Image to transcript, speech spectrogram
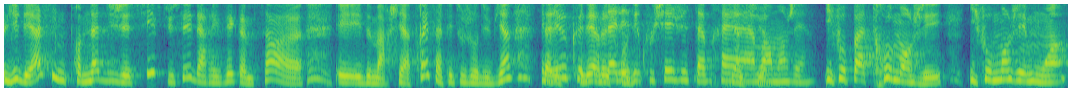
L'idéal, c'est une promenade digestive, tu sais, d'arriver comme ça euh, et de marcher après. Ça fait toujours du bien. C'est mieux que d'aller se coucher juste après Bien sûr. avoir mangé. Il faut pas trop manger, il faut manger moins,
